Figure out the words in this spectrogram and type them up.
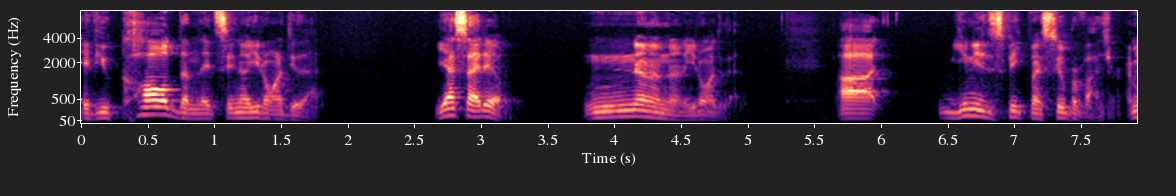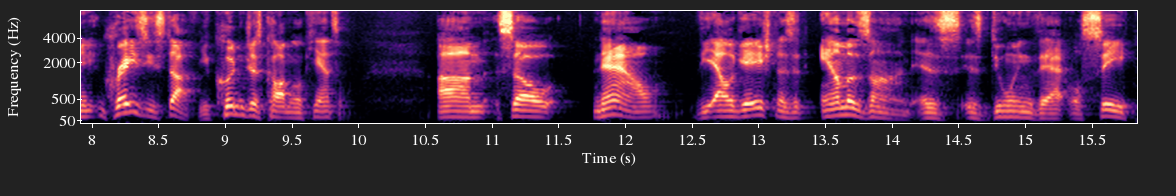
If you called them, they'd say, No, you don't want to do that. Yes, I do. No, no, no, you don't want to do that uh, you need to speak to my supervisor. I mean, crazy stuff. You couldn't just call them and go cancel. Um, so now the allegation is that Amazon is is doing that. We'll see.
